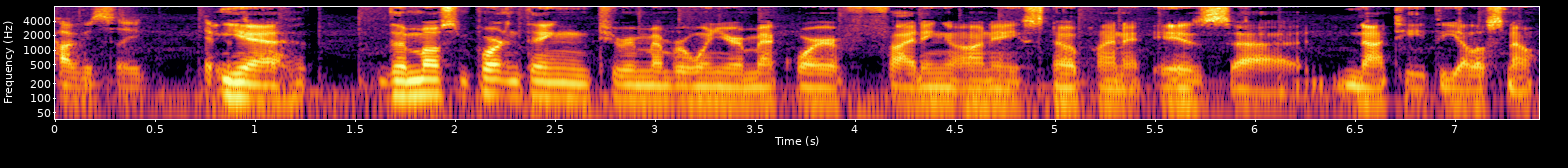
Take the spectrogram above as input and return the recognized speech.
obviously, if- Yeah, the most important thing to remember when you're a mech warrior fighting on a snow planet is uh, not to eat the yellow snow.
